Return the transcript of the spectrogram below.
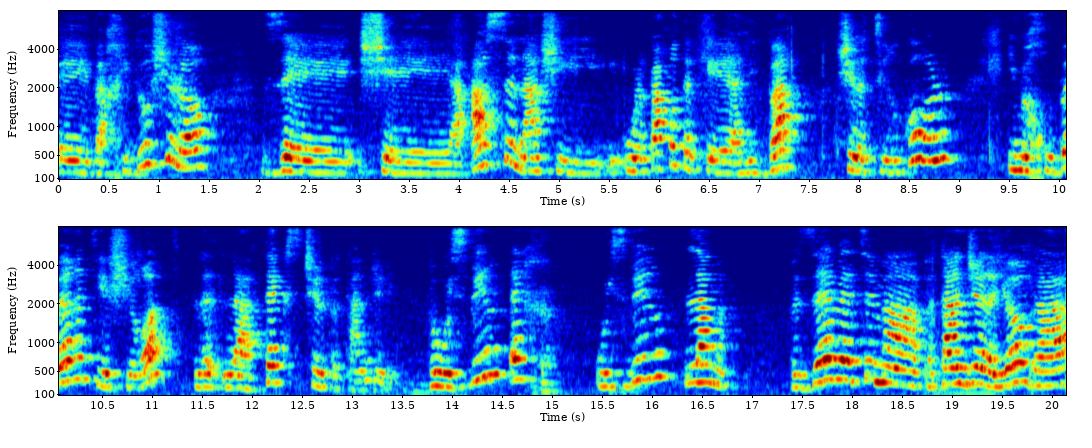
אה, והחידוש שלו, זה שהאסנה, שהוא לקח אותה כהליבה של התרגול, היא מחוברת ישירות לטקסט של פטנג'לי. והוא הסביר איך, הוא הסביר למה. וזה בעצם הפטנג'ל היוגה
